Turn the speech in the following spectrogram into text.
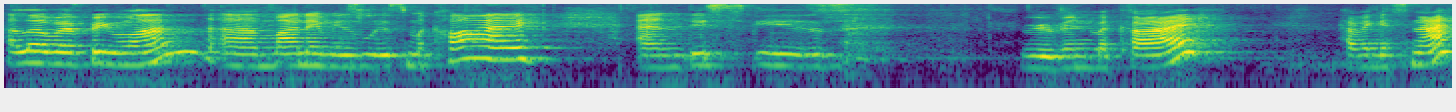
Hello, everyone. Uh, my name is Liz Mackay, and this is Ruben Mackay having a snack.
